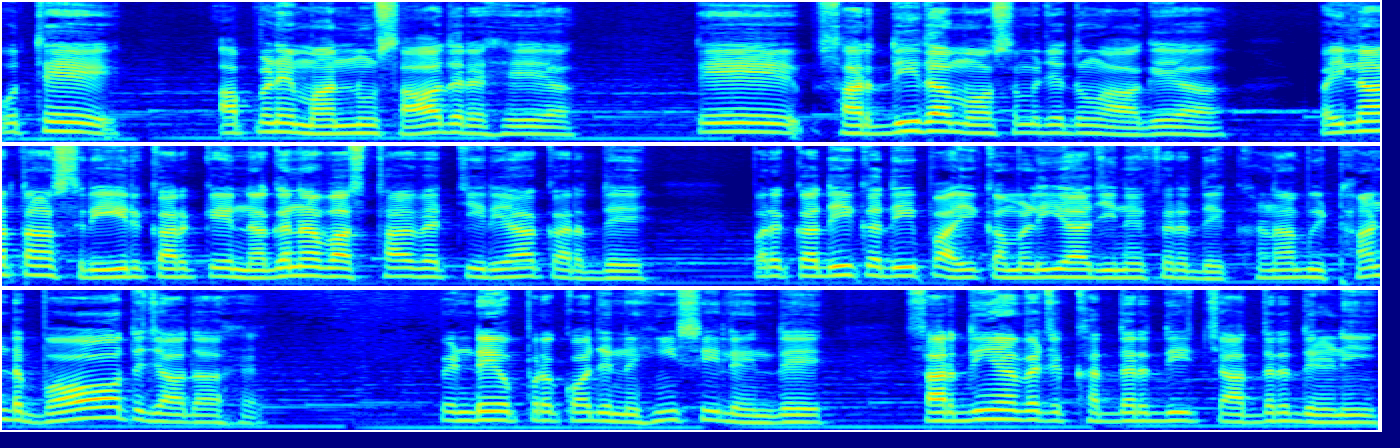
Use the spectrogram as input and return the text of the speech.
ਉੱਥੇ ਆਪਣੇ ਮਨ ਨੂੰ ਸਾਧ ਰਹੇ ਆ ਤੇ ਸਰਦੀ ਦਾ ਮੌਸਮ ਜਦੋਂ ਆ ਗਿਆ, ਪਹਿਲਾਂ ਤਾਂ ਸਰੀਰ ਕਰਕੇ ਨਗਨ ਅਵਸਥਾ ਵਿੱਚ ਹੀ ਰਿਹਾ ਕਰਦੇ, ਪਰ ਕਦੀ-ਕਦੀ ਭਾਈ ਕਮਲੀਆ ਜੀ ਨੇ ਫਿਰ ਦੇਖਣਾ ਵੀ ਠੰਡ ਬਹੁਤ ਜ਼ਿਆਦਾ ਹੈ। ਪਿੰਡੇ ਉੱਪਰ ਕੁਝ ਨਹੀਂ ਸੀ ਲੈਂਦੇ, ਸਰਦੀਆਂ ਵਿੱਚ ਖੱਦਰ ਦੀ ਚਾਦਰ ਦੇਣੀ,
